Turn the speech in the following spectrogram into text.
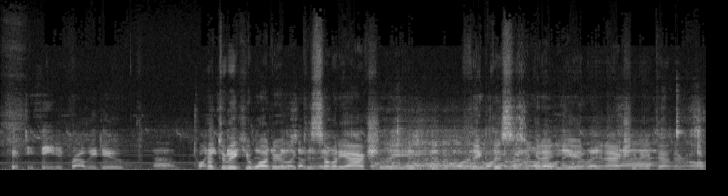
50 feet it'd probably do. Uh, 20 Have to make you wonder, like, does somebody actually think this is a good idea and, actually uh, make that in their home?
